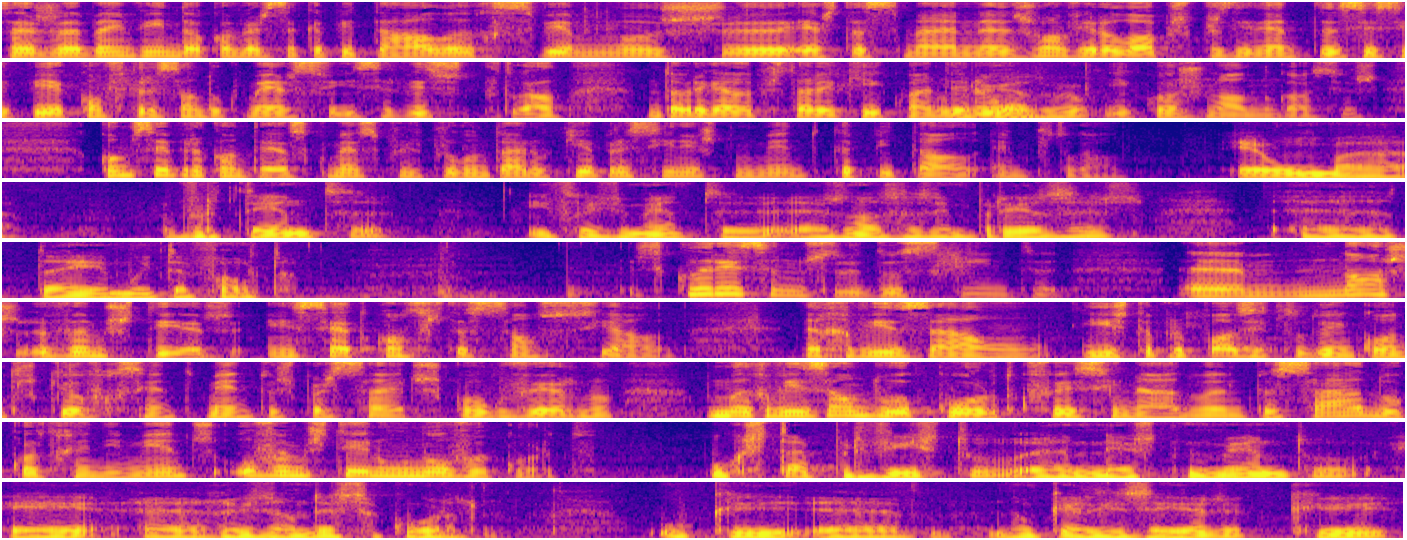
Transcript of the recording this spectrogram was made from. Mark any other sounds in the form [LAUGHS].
Seja bem-vindo à Conversa Capital. Recebemos eh, esta semana João Vieira Lopes, presidente da CCP, a Confederação do Comércio e Serviços de Portugal. Muito obrigada por estar aqui com a Antena 1 e com o Jornal de Negócios. Como sempre acontece, começo por lhe perguntar o que é para si neste momento capital em Portugal. É uma vertente, infelizmente as nossas empresas uh, têm muita falta. Esclareça-nos do seguinte, uh, nós vamos ter em sede de concertação social a revisão, e isto a propósito do encontro que houve recentemente dos parceiros com o Governo, uma revisão do acordo que foi assinado ano passado, o acordo de rendimentos, ou vamos ter um novo acordo? O que está previsto uh, neste momento é a revisão desse acordo. O que uh, não quer dizer que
